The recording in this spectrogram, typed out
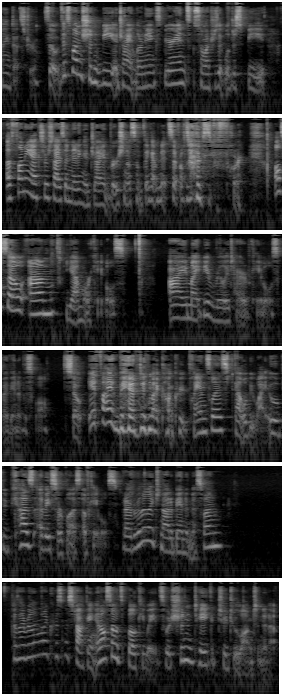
I think that's true. So this one shouldn't be a giant learning experience so much as it will just be a funny exercise in knitting a giant version of something I've knit several times before. Also, um, yeah, more cables. I might be really tired of cables by the end of this fall. So if I abandon my concrete plans list, that will be why. It will be because of a surplus of cables. But I would really like to not abandon this one because I really want a Christmas stocking. And also it's bulky weight, so it shouldn't take too, too long to knit up,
